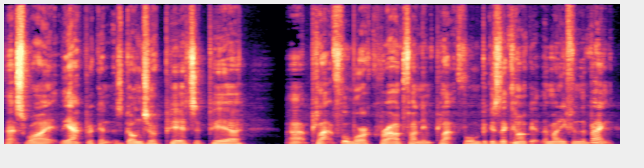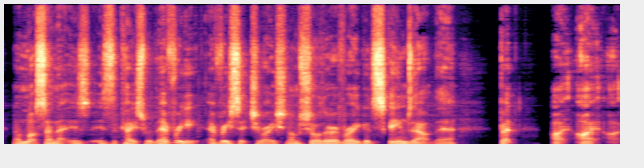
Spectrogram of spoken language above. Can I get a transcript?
that's why the applicant has gone to a peer to peer platform or a crowdfunding platform because they can't get the money from the bank. Now, I'm not saying that is, is the case with every every situation. I'm sure there are very good schemes out there, but I, I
